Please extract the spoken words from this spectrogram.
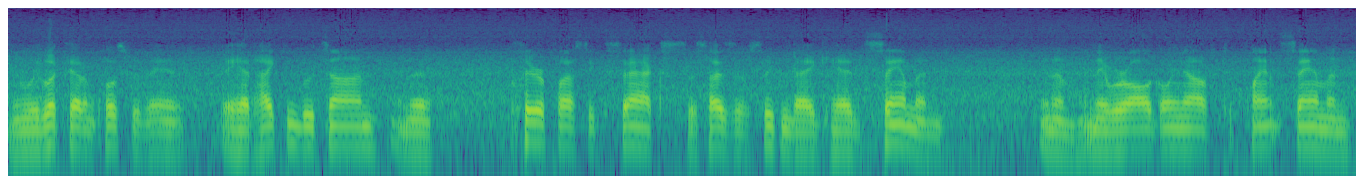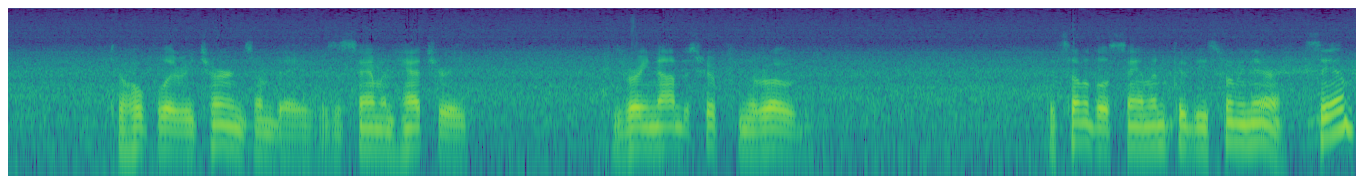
When we looked at them closer, they, they had hiking boots on, and the clear plastic sacks, the size of a sleeping bag, had salmon in them, and they were all going off to plant salmon to hopefully return someday. It was a salmon hatchery. It was very nondescript from the road. But some of those salmon could be swimming there. See them?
